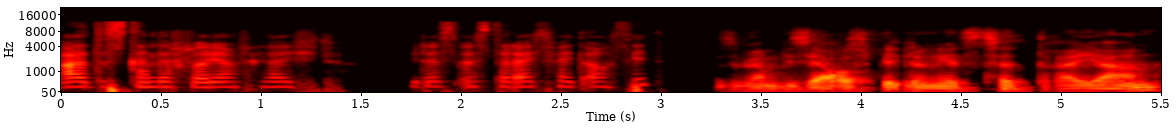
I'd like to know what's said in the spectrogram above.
Ah, das kann der Florian vielleicht, wie das österreichsweit aussieht. Also wir haben diese Ausbildung jetzt seit drei Jahren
